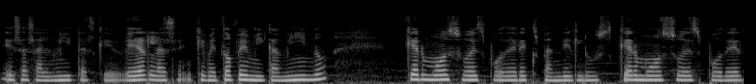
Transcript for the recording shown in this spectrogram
esas almitas, que verlas, que me tope mi camino. Qué hermoso es poder expandir luz, qué hermoso es poder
